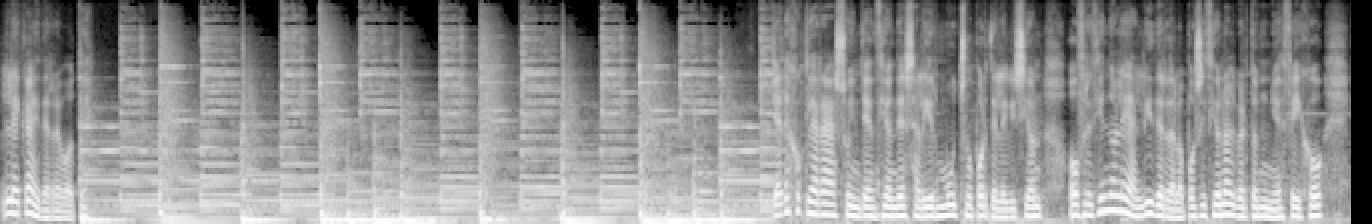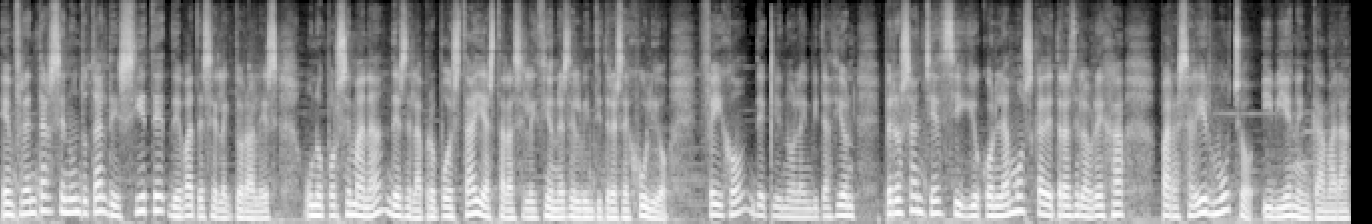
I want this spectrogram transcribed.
le cae de rebote. Ya dejó clara su intención de salir mucho por televisión, ofreciéndole al líder de la oposición, Alberto Núñez Feijo, enfrentarse en un total de siete debates electorales, uno por semana, desde la propuesta y hasta las elecciones del 23 de julio. Feijo declinó la invitación, pero Sánchez siguió con la mosca detrás de la oreja para salir mucho y bien en cámara,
